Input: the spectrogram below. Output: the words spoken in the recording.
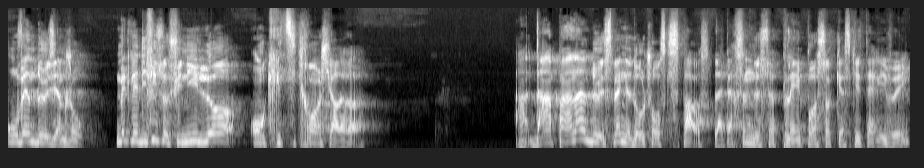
au 22e jour. Mais que le défi soit fini, là, on critiquera, on chialera. Dans, pendant deux semaines, il y a d'autres choses qui se passent. La personne ne se plaint pas sur ce qui est arrivé.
